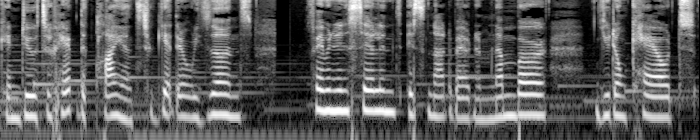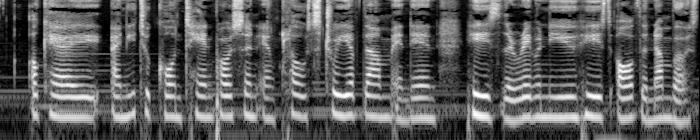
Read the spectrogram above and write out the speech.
can do to help the clients to get their results Feminine selling is not about a number. You don't count, okay, I need to call 10 person and close three of them, and then here's the revenue, here's all the numbers.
